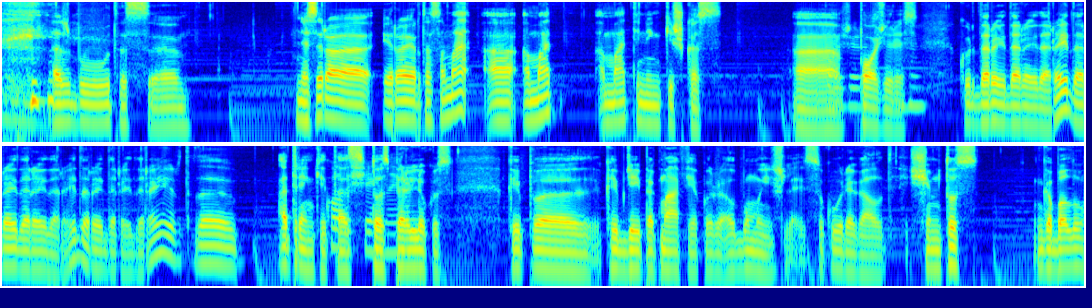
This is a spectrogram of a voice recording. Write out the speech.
aš buvau tas, e, nes yra, yra ir tas ama, amat, amatininkiškas a, požiūris. požiūris. Mhm kur darai, darai, darai, darai, darai, darai, darai, darai, darai ir tada atrenki tas, tos perliukus. Kaip, kaip JPEG Mafija, kur albumai išleis, sukūrė gal šimtus gabalų,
